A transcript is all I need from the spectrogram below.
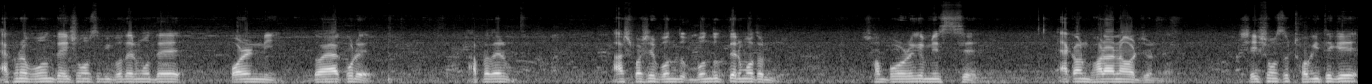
এখনও পর্যন্ত এই সমস্ত বিপদের মধ্যে পড়েননি, দয়া করে আপনাদের আশপাশের বন্ধু, বন্ধুত্বের মতন সম্পর্ক মিশছে অ্যাকাউন্ট ভাড়া নেওয়ার জন্য। সেই সমস্ত ঠগি থেকে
